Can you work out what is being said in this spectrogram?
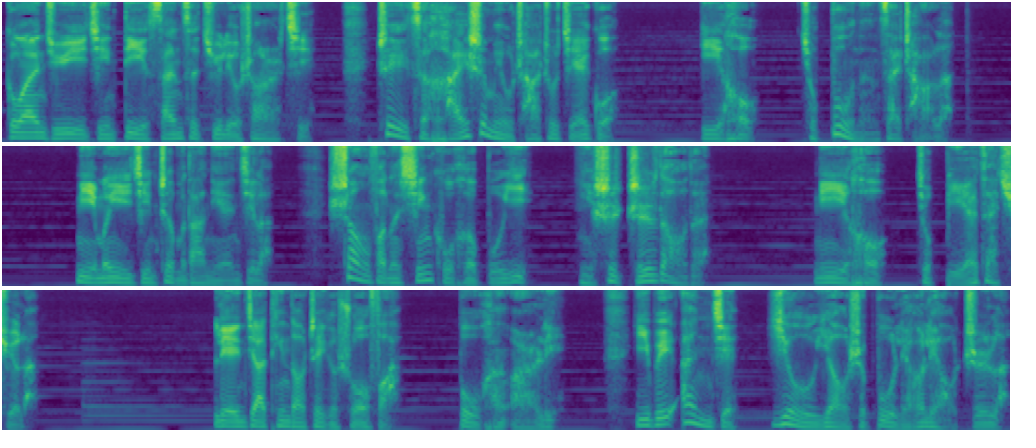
公安局已经第三次拘留沙尔奇，这次还是没有查出结果，以后就不能再查了。你们已经这么大年纪了，上访的辛苦和不易。你是知道的，你以后就别再去了。连家听到这个说法，不寒而栗，以为案件又要是不了了之了。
